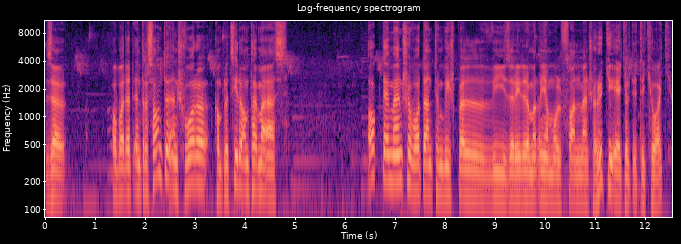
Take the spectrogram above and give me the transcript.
So, aber das Interessante und schwere, komplizierte am Thema ist, auch die Menschen, die dann zum Beispiel, wie sie reden mit einmal von Menschen rütgeekelt in der Kirche,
